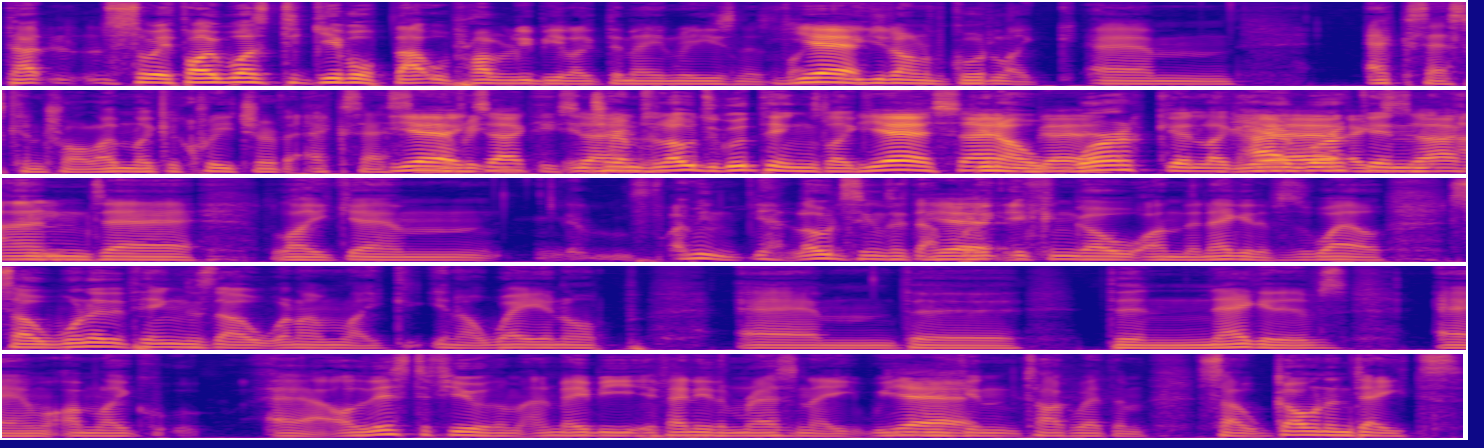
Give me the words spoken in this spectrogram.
that so if I was to give up, that would probably be like the main reason. It's like, Yeah. you don't have good like um excess control. I'm like a creature of excess. Yeah, exactly, In terms of loads of good things, like yeah, same, you know, yeah. work and like hard Yeah, working exactly. and uh, like um, I mean, yeah, loads of things like that. Yeah. But it, it can go on the negatives as well. So one of the things though, when I'm like, you know, weighing up um the the negatives, um, I'm like. Uh, I'll list a few of them, and maybe if any of them resonate, we, we can talk about them. So going on dates,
